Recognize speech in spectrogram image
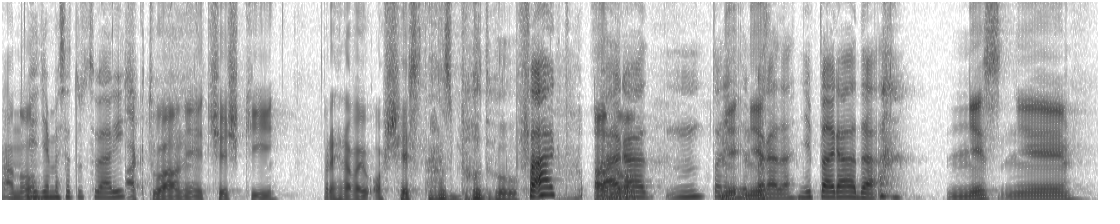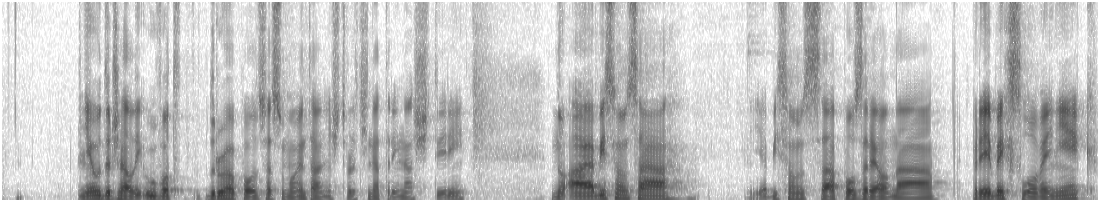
Áno. Ideme sa tu tváriť. Aktuálne Češky prehrávajú o 16 bodov. Fakt? Paráda. Mm, to nie, nie je paráda. Neparáda. Nez, ne, neudržali úvod druhého polčasu, momentálne štvrtina 13-4. No a ja by som sa, ja by som sa pozrel na priebeh Sloveniek,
